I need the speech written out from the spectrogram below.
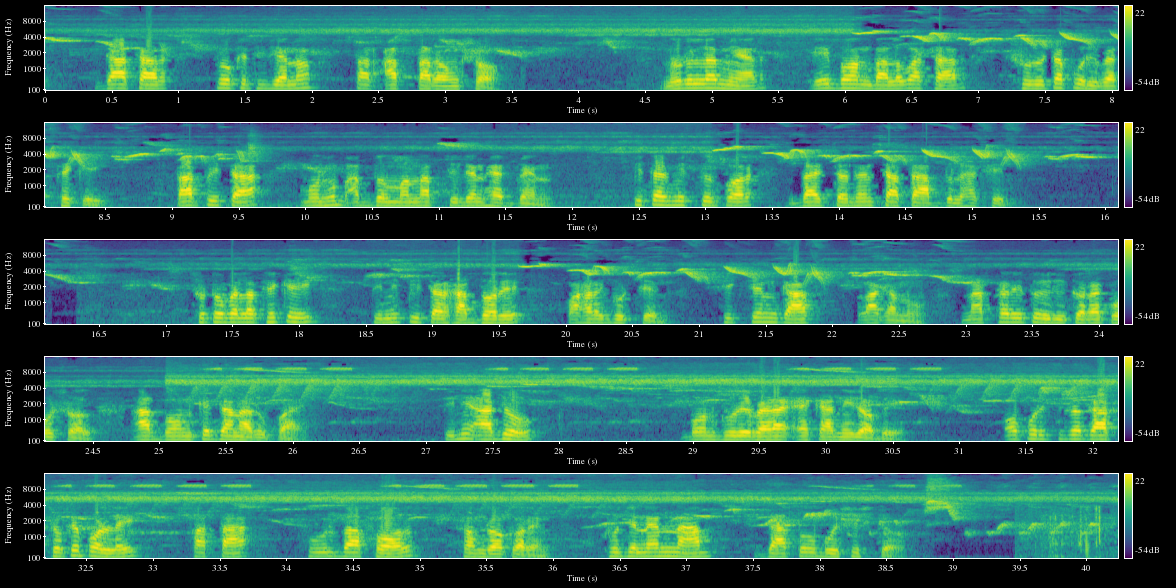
গাছ আর প্রকৃতি যেন তার আত্মার অংশ। নুরুল্লাহ মিয়ার এই বন ভালোবাসার শুরুটা পরিবার থেকেই। তার পিতা মরহুম আব্দুল মান্নাব ছিলেন হেডম্যান পিতার মৃত্যুর পর দায়িত্ব নেন চাচা আব্দুল হাসিব ছোটবেলা থেকেই তিনি পিতার হাত ধরে পাহাড়ে ঘুরছেন। শিখছেন গাছ লাগানো। নার্সারি তৈরি করা কৌশল আর বনকে জানার উপায়। তিনি আজও বন ঘুরে বেড়ায় একা নীরবে। অপরিচিত গাছ চোখে পড়লে পাতা ফুল বা ফল সংগ্রহ করেন। খুঁজে নেন নাম জাত ও বৈশিষ্ট্য।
